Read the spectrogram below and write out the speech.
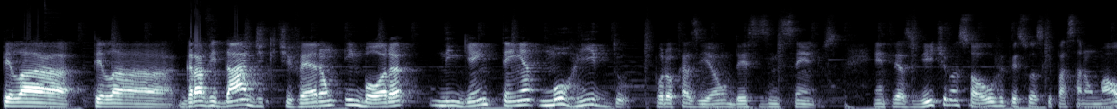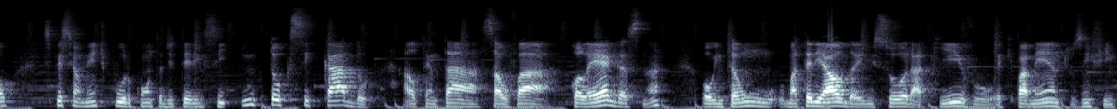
pela, pela gravidade que tiveram, embora ninguém tenha morrido por ocasião desses incêndios. Entre as vítimas só houve pessoas que passaram mal, especialmente por conta de terem se intoxicado ao tentar salvar colegas, né? ou então o material da emissora, arquivo, equipamentos, enfim.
